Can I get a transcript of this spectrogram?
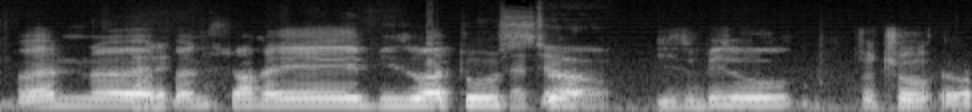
bonne, euh, Allez. bonne soirée, bisous à tous. Ciao, ciao. Bisous, bisous. Ciao, ciao. Ciao.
